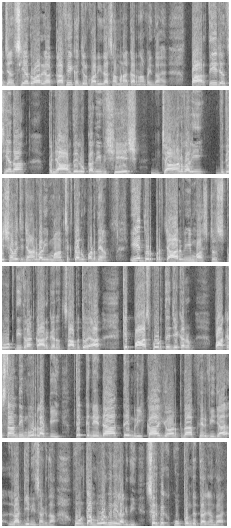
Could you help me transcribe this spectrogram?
ਏਜੰਸੀਆਂ ਦੁਆਰਾ ਕਾਫੀ ਖੱਜਲ ਖੁਆਰੀ ਦਾ ਸਾਹਮਣਾ ਕਰਨਾ ਪੈਂਦਾ ਹੈ। ਭਾਰਤੀ ਏਜੰਸੀਆਂ ਦਾ ਪੰਜਾਬ ਦੇ ਲੋਕਾਂ ਦੀ ਵਿਸ਼ੇਸ਼ ਜਾਣ ਵਾਲੀ, ਵਿਦੇਸ਼ਾਂ ਵਿੱਚ ਜਾਣ ਵਾਲੀ ਮਾਨਸਿਕਤਾ ਨੂੰ ਪੜ੍ਹਦਿਆਂ ਇਹ ਦੁਰਪ੍ਰਚਾਰ ਵੀ ਮਾਸਟਰ ਸਟ੍ਰੋਕ ਦੀ ਤਰ੍ਹਾਂ ਕਾਰਗਰ ਸਾਬਤ ਹੋਇਆ ਕਿ ਪਾਸਪੋਰਟ ਤੇ ਜੇਕਰ ਪਾਕਿਸਤਾਨ ਦੀ ਮੋਹਰ ਲੱਗ ਗਈ ਤੇ ਕੈਨੇਡਾ ਤੇ ਅਮਰੀਕਾ, ਯੂਰਪ ਦਾ ਫਿਰ ਵੀਜ਼ਾ ਲੱਗ ਹੀ ਨਹੀਂ ਸਕਦਾ। ਹੁਣ ਤਾਂ ਮੋਹਰ ਵੀ ਨਹੀਂ ਲੱਗਦੀ, ਸਿਰਫ ਇੱਕ ਕੂਪਨ ਦਿੱਤਾ ਜਾਂਦਾ ਹੈ।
